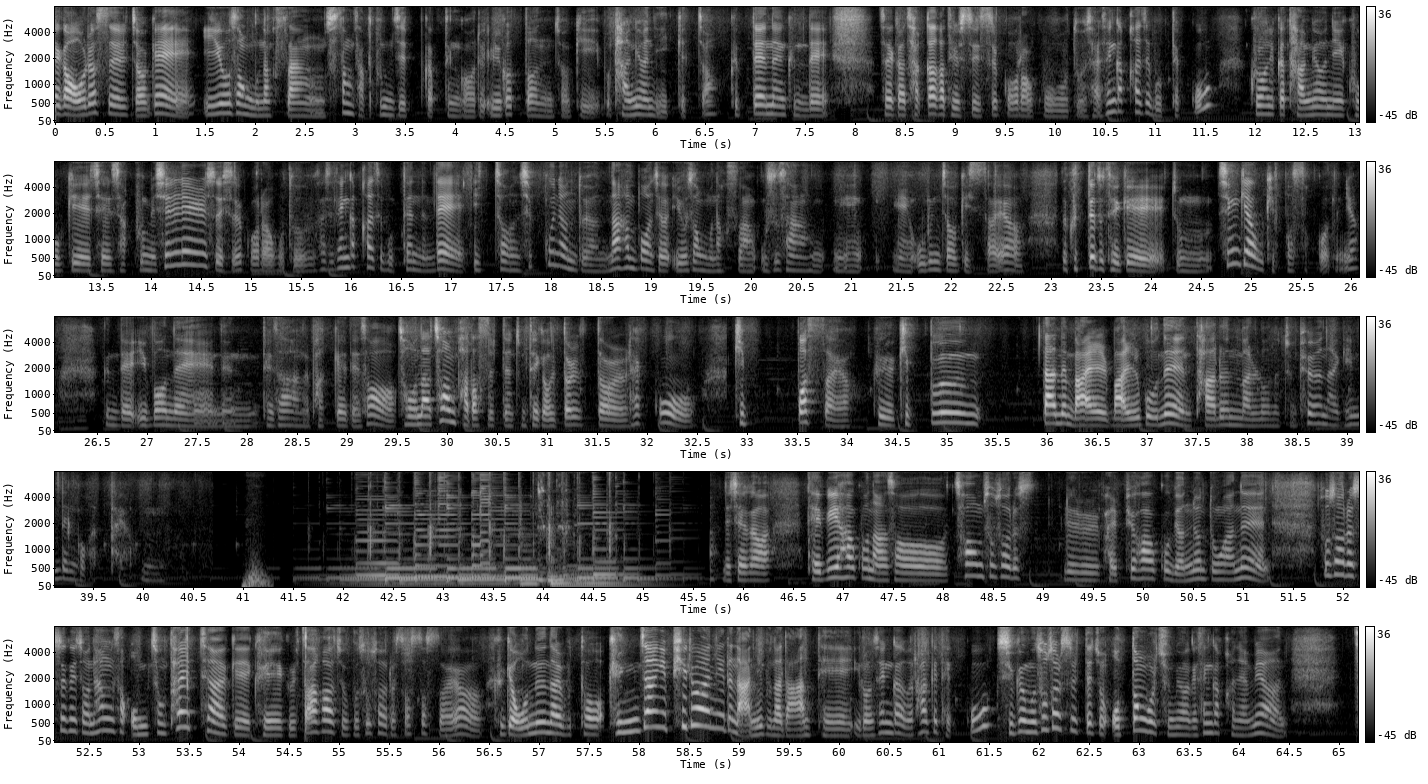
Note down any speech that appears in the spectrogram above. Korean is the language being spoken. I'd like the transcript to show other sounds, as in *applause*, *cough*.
제가 어렸을 적에 이효성 문학상 수상 작품집 같은 거를 읽었던 적이 뭐 당연히 있겠죠. 그때는 근데 제가 작가가 될 수 있을 거라고도 잘 생각하지 못했고, 그러니까 당연히 거기에 제 작품이 실릴 수 있을 거라고도 사실 생각하지 못했는데, 2019년도였나 한번 제가 이효성 문학상 우수상에 예, 오른 적이 있어요. 그때도 되게 좀 신기하고 기뻤었거든요. 근데 이번에는 대상을 받게 돼서 전화 처음 받았을 땐 좀 되게 얼떨떨했고 기뻤어요. 그 기쁨다는 말 말고는 다른 말로는 좀 표현하기 힘든 것 같아요. 음. 근데 제가 데뷔하고 나서 처음 소설을 발표하고 몇 년 동안은 소설을 쓰기 전에 항상 엄청 타이트하게 계획을 짜가지고 소설을 썼었어요. 그게 어느 날부터 굉장히 필요한 일은 아니구나, 나한테. 이런 생각을 하게 됐고, 지금은 소설 쓸 때 좀 어떤 걸 중요하게 생각하냐면,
